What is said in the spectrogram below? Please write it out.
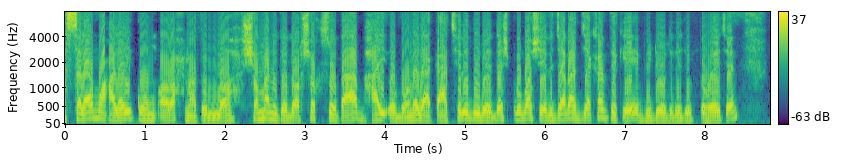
আসসালামু আলাইকুম রহমাতুল্লাহ। সম্মানিত দর্শক, শ্রোতা, ভাই ও বোনেরা, কাছের দূরে দেশ প্রবাসের যারা যেখান থেকে ভিডিওটিতে যুক্ত হয়েছেন,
